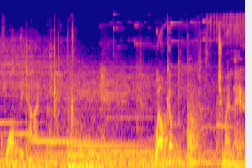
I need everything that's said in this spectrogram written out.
quality time. Welcome to my lair.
